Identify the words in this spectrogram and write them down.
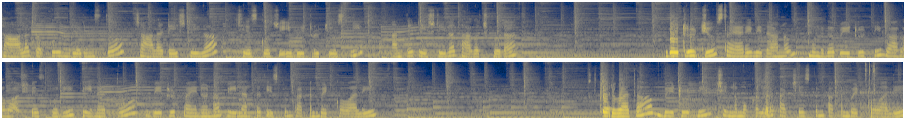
చాలా తక్కువ ఇంగ్రీడియంట్స్తో చాలా టేస్టీగా చేసుకోవచ్చు ఈ బీట్రూట్ జ్యూస్ని. అంతే టేస్టీగా తాగొచ్చు కూడా. బీట్రూట్ జ్యూస్ తయారీ విధానం ముందుగా బీట్రూట్ని బాగా వాష్ చేసుకుని పీనర్తో బీట్రూట్ పైన ఉన్న పీల్ అంతా తీసుకుని పక్కన పెట్టుకోవాలి. తర్వాత బీట్రూట్ని చిన్న ముక్కలుగా కట్ చేసుకుని పక్కన పెట్టుకోవాలి.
